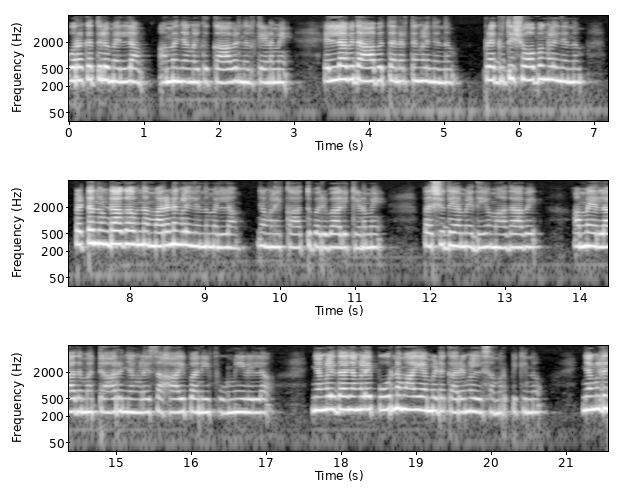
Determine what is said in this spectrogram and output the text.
ഉറക്കത്തിലുമെല്ലാം അമ്മ ഞങ്ങൾക്ക് കാവൽ നിൽക്കണമേ. എല്ലാവിധ ആപത്തനർത്ഥങ്ങളിൽ നിന്നും പ്രകൃതിക്ഷോഭങ്ങളിൽ നിന്നും പെട്ടെന്നുണ്ടാകാവുന്ന മരണങ്ങളിൽ നിന്നുമെല്ലാം ഞങ്ങളെ കാത്തു പരിപാലിക്കണമേ. പരിശുദ്ധയമ്മേ ദൈവമാതാവേ അമ്മയല്ലാതെ മറ്റാരും ഞങ്ങളെ സഹായിപ്പാൻ ഈ ഭൂമിയിലില്ല. ഞങ്ങളിതാ ഞങ്ങളെ പൂർണമായി അമ്മയുടെ കരങ്ങളിൽ സമർപ്പിക്കുന്നു. ഞങ്ങളുടെ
